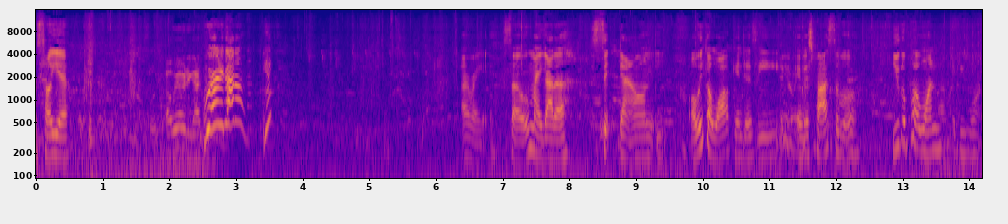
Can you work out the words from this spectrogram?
So yeah, Oh, we already got Them. we already got them. Yep. All right. So we might gotta sit down, eat, or we can walk and just eat if it's possible. You can put one if you want.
